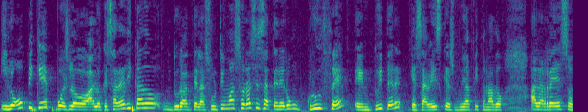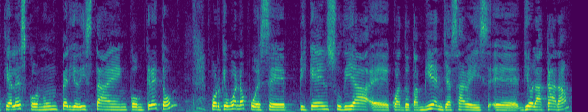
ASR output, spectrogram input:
Y luego Piqué, pues lo, a lo que se ha dedicado durante las últimas horas es a tener un cruce en Twitter, que sabéis que es muy aficionado a las redes sociales, con un periodista en concreto, porque bueno, pues eh, Piqué en su día, eh, cuando también, ya sabéis, eh, dio la cara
